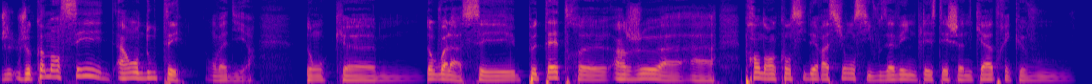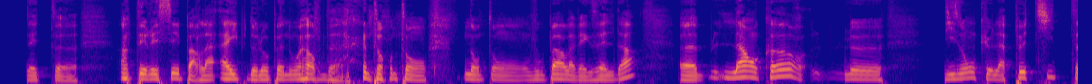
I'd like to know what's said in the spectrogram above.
je, commençais à en douter, on va dire. Donc euh, donc voilà, c'est peut-être euh, un jeu à, à, prendre en considération si vous avez une PlayStation 4 et que vous êtes intéressé par la hype de l'open world dont on dont on vous parle avec Zelda. là encore, le disons que la petite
